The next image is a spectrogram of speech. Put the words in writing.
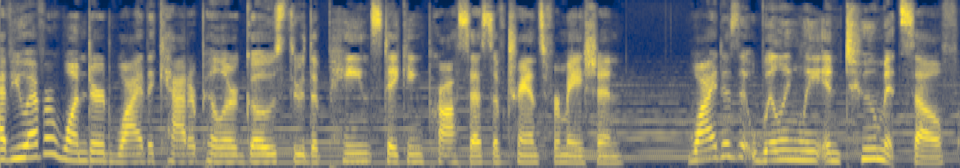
Have you ever wondered why the caterpillar goes through the painstaking process of transformation? Why does it willingly entomb itself,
